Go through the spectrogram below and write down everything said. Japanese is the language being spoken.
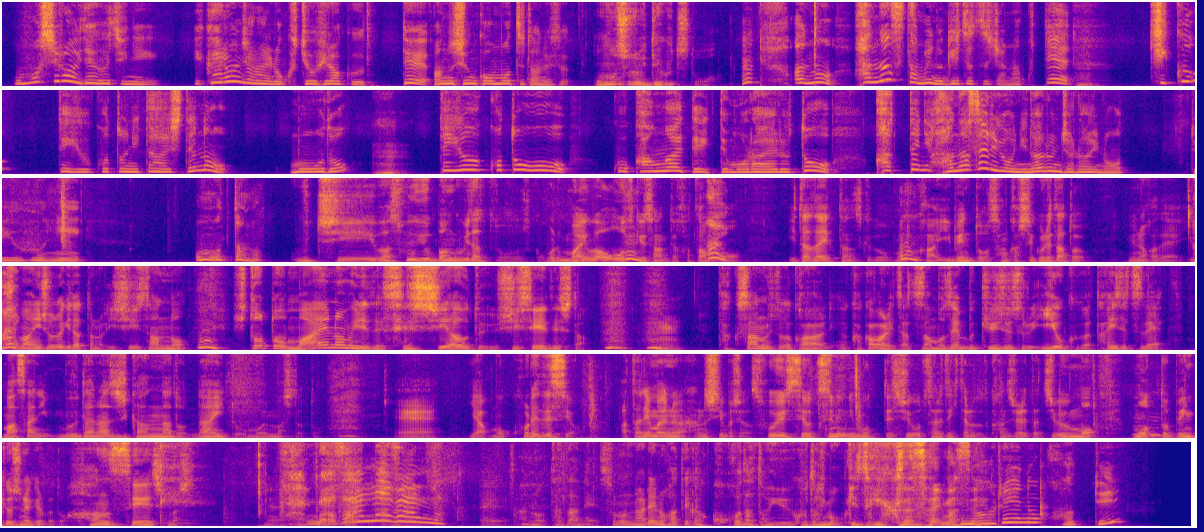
面白い出口に行けるんじゃないの？口を開くって、あの瞬間思ってたんです。面白い出口とは？あの、話すための技術じゃなくて、聞くっていうことに対してのモードっうん。ていうことをこう考えていってもらえると、勝手に話せるようになるんじゃないの？っていうふうに思ったの。うちはそういう番組だったってことですか？これ、前は大輔さんって方はい。もいただいてたんですけど、なんかイベントを参加してくれたという中で、一番印象的だったのは石井さんのうん人と前のめりで接し合うという姿勢でした。うんたくさんの人と関わり関わり雑談も全部吸収する意欲が大切で、まさに無駄な時間などないと思いましたと。えーいや、もうこれですよ。当たり前のように話していましたが、そういう姿勢を常に持って仕事されてきたのと感じられた自分も、もっと勉強しなければと反省しました。残念残念残えーあのただねその慣れの果てがここだということにもお気づきくださいませ。念。慣れの果て？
